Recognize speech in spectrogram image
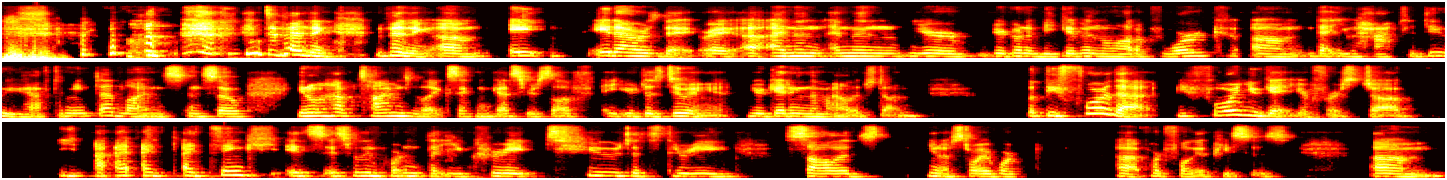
depending depending um eight eight hours a day right? Uh, and then and then you're you're going to be given a lot of work um that you have to do. You have to meet deadlines. And so you don't have time to like second guess yourself. You're just doing it. You're getting the mileage done. But before that before you get your first job I, I, I think it's it's really important that you create two to three solid, you know, storyboard uh, portfolio pieces. Um,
